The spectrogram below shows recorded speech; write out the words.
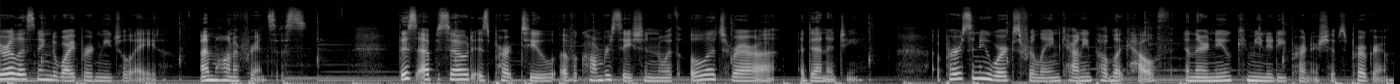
You're listening to Whitebird Mutual Aid. I'm Hannah Francis. This episode is part two of a conversation with Olatorera Adeniji, a person who works for Lane County Public Health and their new Community Partnerships program.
